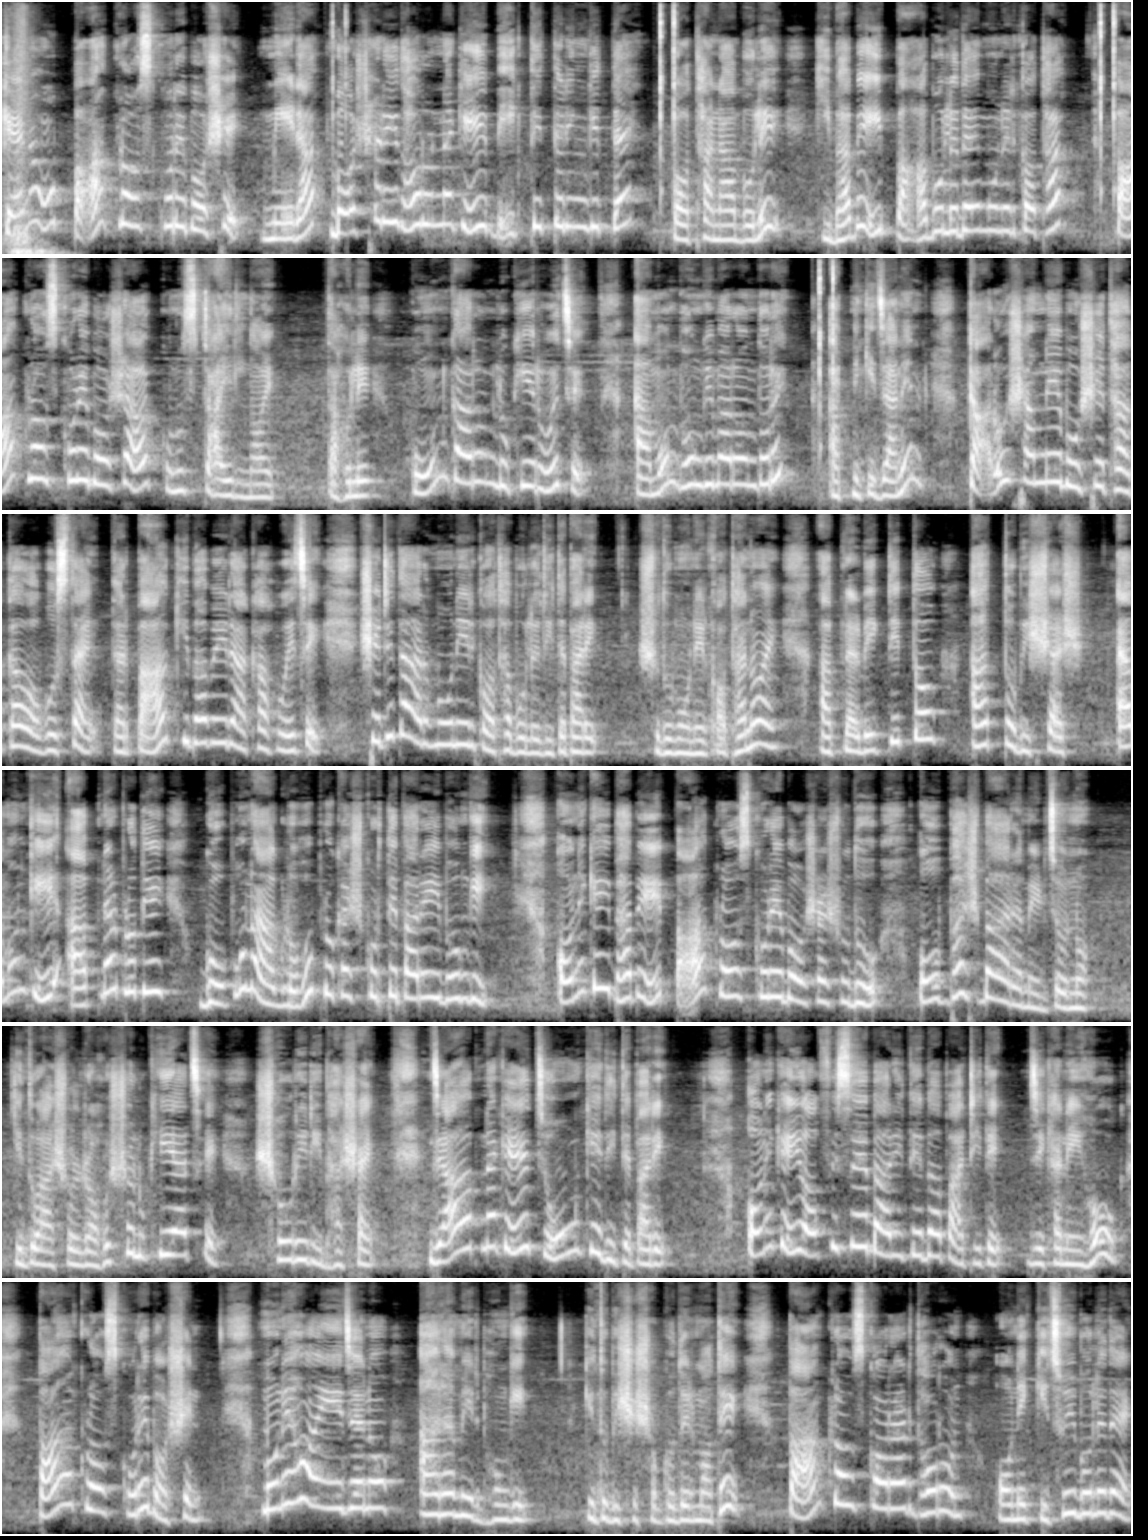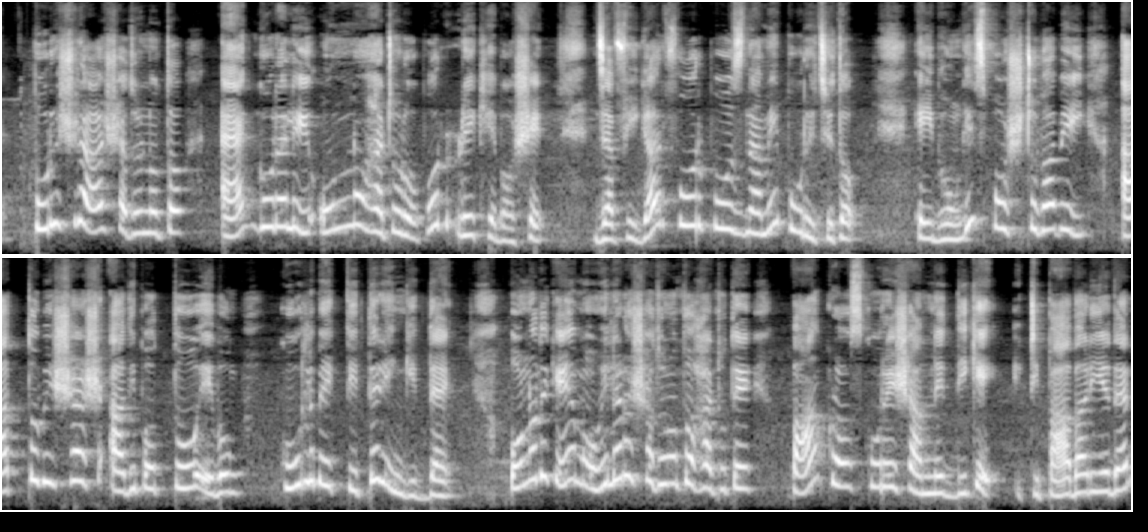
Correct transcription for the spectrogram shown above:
কেন পা ক্রস করে বসে? মেয়েরা বসার এই ধরন নাকি ব্যক্তিত্বের ইঙ্গিত দেয়? কথা না বলে কিভাবেই পা বলে দেয় মনের কথা? পা ক্রস করে বসা কোনো স্টাইল নয়। তাহলে কোন কারণ লুকিয়ে রয়েছে এমন ভঙ্গিমার অন্দরে? আপনি কি জানেন কারও সামনে বসে থাকা অবস্থায় তার পা কীভাবে রাখা হয়েছে সেটি তার মনের কথা বলে দিতে পারে। শুধু মনের কথা নয়, আপনার ব্যক্তিত্ব, আত্মবিশ্বাস এমনকি আপনার প্রতি গোপন আগ্রহ প্রকাশ করতে পারে এই ভঙ্গি। অনেকেই ভাবে পা ক্রস করে বসা শুধু অভ্যাস বা আরামের জন্য, কিন্তু আসল রহস্য লুকিয়ে আছে শরীরী ভাষায়, যা আপনাকে চমকে দিতে পারে। অনেকেই অফিসে, বাড়িতে বা পার্টিতে, যেখানেই হোক, পা ক্রস করে বসেন। মনে হয় এ যেন আরামের ভঙ্গি, কিন্তু বিশেষজ্ঞদের মতে পা ক্রস করার ধরন অনেক কিছুই বলে দেয়। পুরুষরা সাধারণত এক গোড়ালি অন্য হাঁটুর ওপর রেখে বসে, যা ফিগার ফোর পোজ নামে পরিচিত। এই ভঙ্গি স্পষ্টভাবেই আত্মবিশ্বাস, আধিপত্য এবং কুল ব্যক্তিত্বের ইঙ্গিত দেয়। অন্যদিকে মহিলারা সাধারণত হাঁটুতে পা ক্রস করে সামনের দিকে একটি পা বাড়িয়ে দেন,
